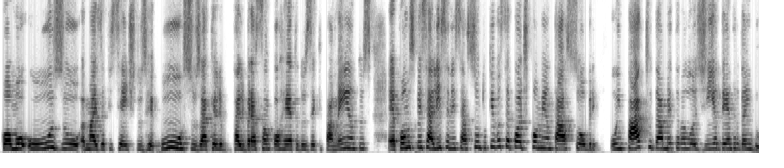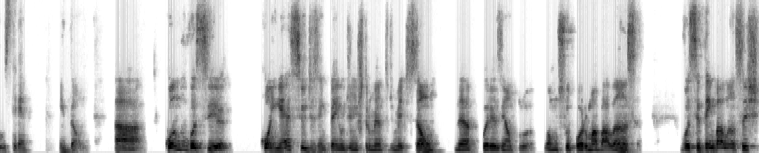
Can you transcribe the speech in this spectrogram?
como o uso mais eficiente dos recursos, a calibração correta dos equipamentos? É, como especialista nesse assunto, o que você pode comentar sobre o impacto da meteorologia dentro da indústria? Então, uh, quando você conhece o desempenho de um instrumento de medição, né? Por exemplo, vamos supor uma balança, você tem balanças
